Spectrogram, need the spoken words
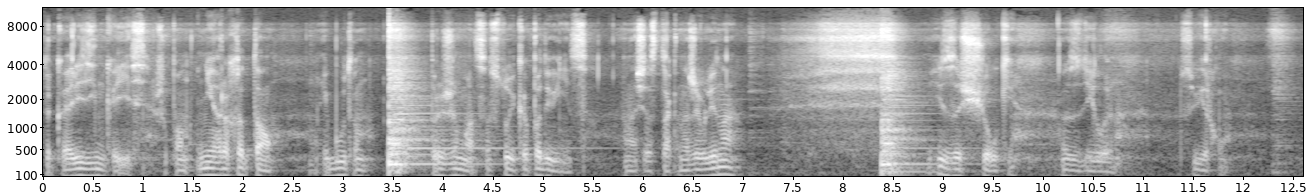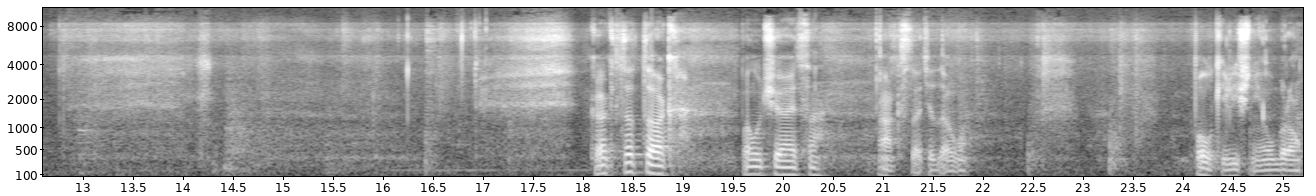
такая резинка есть, чтобы он не грохотал. И будет он прижиматься, стойко подвинется. Она сейчас так наживлена. И защелки сделаю сверху. Как-то так получается. А, кстати, да, вот. Полки лишние убрал.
